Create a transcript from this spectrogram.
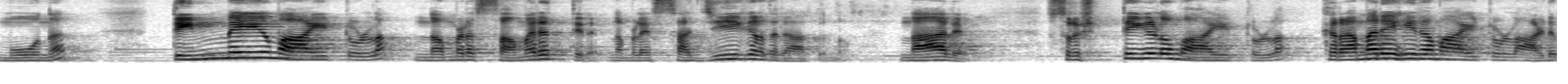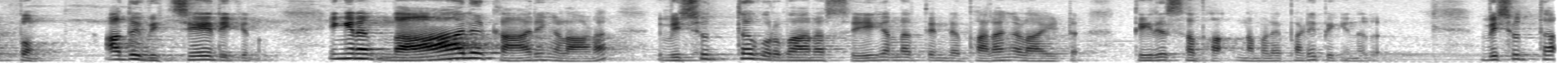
മൂന്ന് തിന്മയുമായിട്ടുള്ള നമ്മുടെ സമരത്തിൽ നമ്മളെ സജ്ജീകൃതരാക്കുന്നു. നാല് സൃഷ്ടികളുമായിട്ടുള്ള ക്രമരഹിതമായിട്ടുള്ള അടുപ്പം അത് വിച്ഛേദിക്കുന്നു. ഇങ്ങനെ നാല് കാര്യങ്ങളാണ് വിശുദ്ധ കുർബാന സ്വീകരണത്തിന്റെ ഫലങ്ങളായിട്ട് തിരുസഭ നമ്മളെ പഠിപ്പിക്കുന്നത്. വിശുദ്ധ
